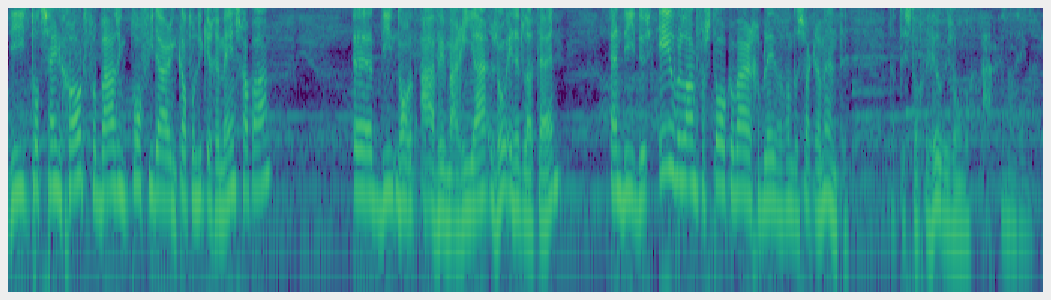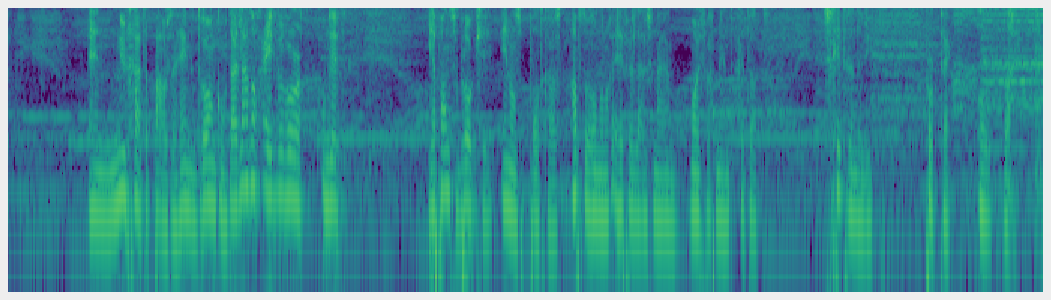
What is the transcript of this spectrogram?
die tot zijn grote verbazing trof hij daar een katholieke gemeenschap aan. eh, die nog het Ave Maria, zo in het Latijn. En die dus eeuwenlang verstoken waren gebleven van de sacramenten. Dat is toch heel bijzonder. Ja, dat is waanzinnig. En nu gaat de paus erheen, de droom komt uit. Laat nog even voor, om dit Japanse blokje in onze podcast af te ronden, nog even luisteren naar een mooi fragment uit dat schitterende lied Protect All Life.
